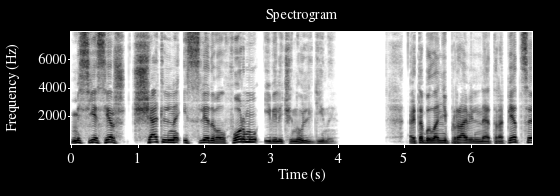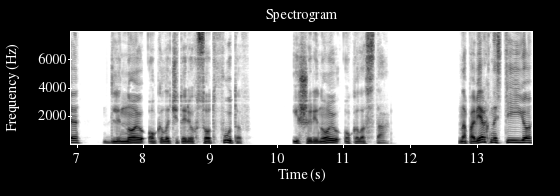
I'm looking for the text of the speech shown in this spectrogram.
Месье Серж тщательно исследовал форму и величину льдины. Это была неправильная трапеция длиною около 400 футов и шириною около 100. На поверхности ее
